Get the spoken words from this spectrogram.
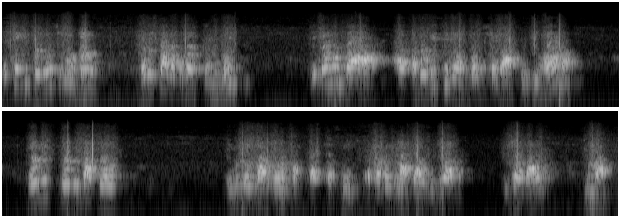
Eu sei que, por último, ele estava aborrecendo muito e para não dar aborrecimento quando chegasse em Roma, ele, ele bateu, ele, ele matou, assim, acabou de matar os jovens e jogaram no mar.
